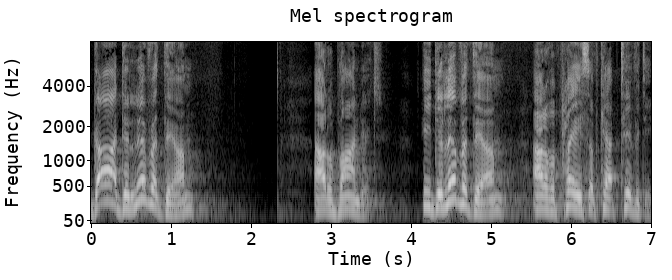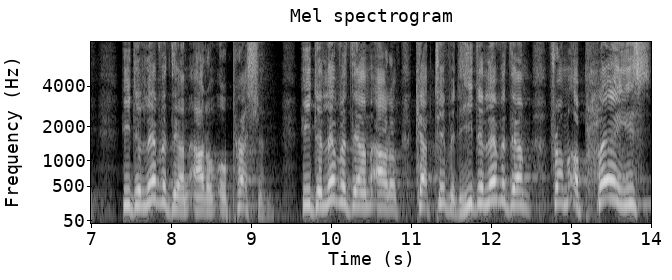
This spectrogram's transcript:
God delivered them out of bondage. He delivered them out of a place of captivity. He delivered them out of oppression. He delivered them out of captivity. He delivered them from a place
